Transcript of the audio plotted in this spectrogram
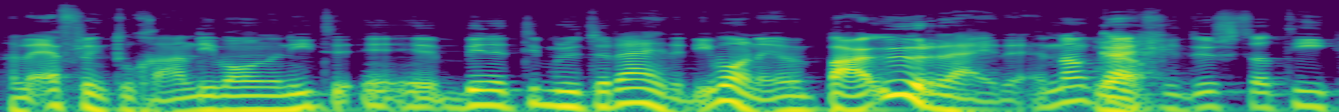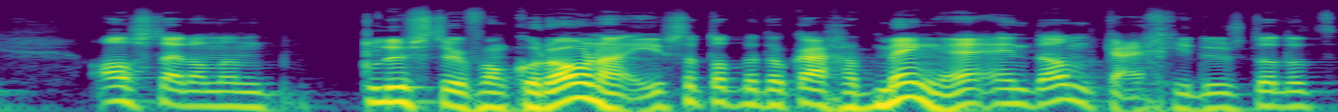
naar de Efteling toe gaan, die wonen niet eh, eh, binnen 10 minuten rijden. Die wonen in een paar uur rijden. En dan krijg je dus dat die, als daar dan een cluster van corona is, dat dat met elkaar gaat mengen. En dan krijg je dus dat het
